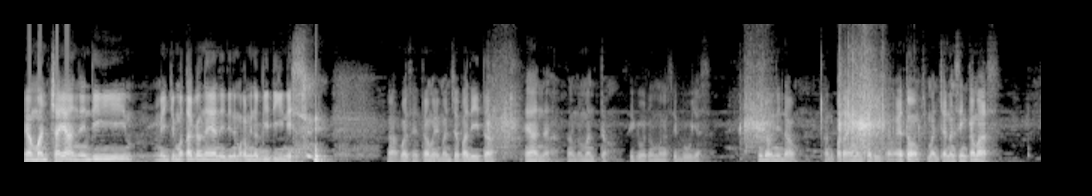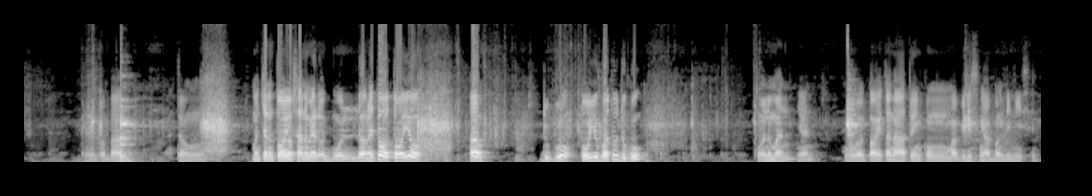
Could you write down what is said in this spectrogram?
Ayan, mancha yan. Hindi, medyo matagal na yan. Hindi naman kami naglilinis. Tapos ito, may mancha pa dito. Ayan, ah, ano naman to? Siguro mga sibuyas. Nilaw-nilaw. Ano pa tayong mancha dito? Ito, mancha ng singkamas. Ano pa ba? Itong mancha ng toyo. Sana meron. Wala. Ito, toyo. Ah, dugo. Toyo ba to? Dugo. Kung ano man. Yan. Pakita natin kung mabilis nga bang linisin.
